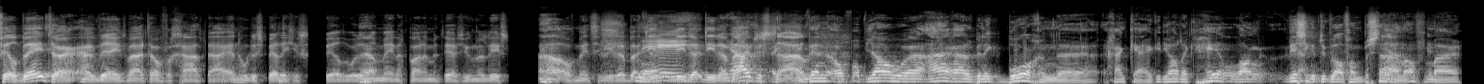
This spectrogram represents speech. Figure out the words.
veel beter weet waar het over gaat daar. En hoe de spelletjes gespeeld worden dan menig parlementair journalist. Ah, of mensen die daar, nee. die, die, die daar ja, buiten staan. Ik, ik, ben op, op jouw uh, aanraden ben ik Borgen uh, gaan kijken. Die had ik heel lang, wist ja. ik natuurlijk wel van het bestaan ja. af, maar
